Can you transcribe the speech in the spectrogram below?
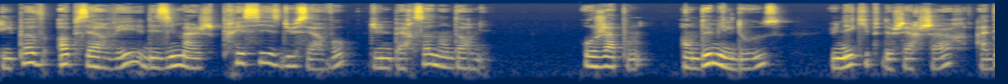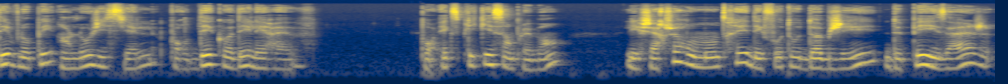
ils peuvent observer des images précises du cerveau d'une personne endormie. Au Japon, en 2012, une équipe de chercheurs a développé un logiciel pour décoder les rêves. Pour expliquer simplement, les chercheurs ont montré des photos d'objets, de paysages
